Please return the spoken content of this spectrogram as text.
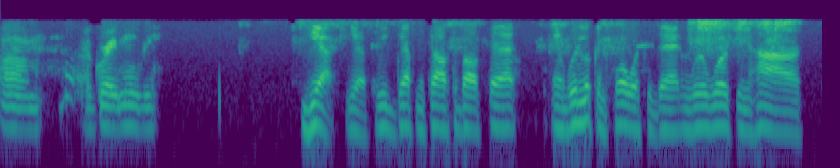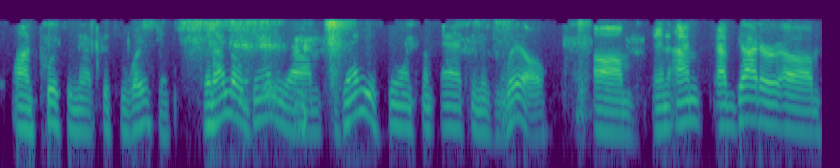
um, a great movie. Yes, yes, we definitely talked about that, and we're looking forward to that, and we're working hard on pushing that situation. And I know Danny, um, Danny is doing some acting as well, um, and I'm I've got her um,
